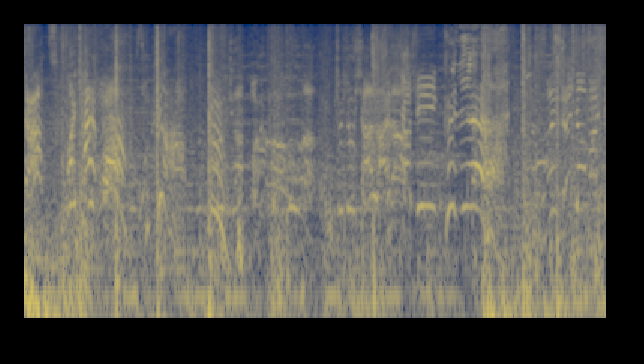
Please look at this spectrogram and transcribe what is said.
侠，快开火！我们暴露了，蜘蛛侠来了，小心！我们人要反击！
